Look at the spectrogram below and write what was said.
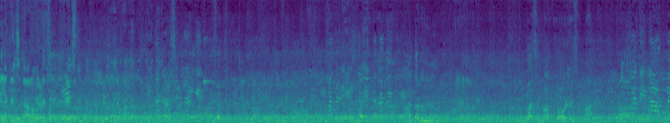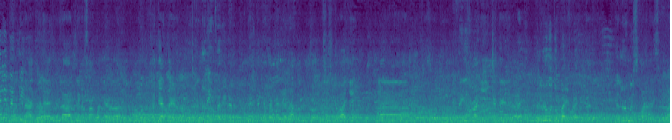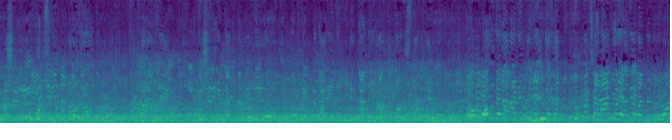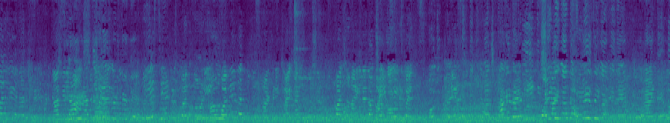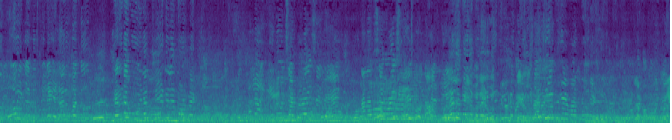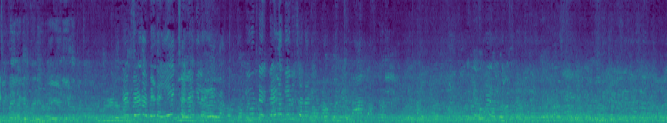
ಇಲ್ಲ ಇಲ್ಲ, ಕೇಳಿಸುತ್ತೆ, ಆರಾಮಾಗಿ ಕೇಳಿಸುತ್ತೆ ತುಂಬ ಸಿನಿಮಾ ಒಳ್ಳೆ ಸಿನಿಮಾ. ದಿನ ಎಲ್ಲ ಜನಸಾಮಾನ್ಯರು ಒಂದು ಕಥೆ ಅಂತ ಹೇಳ್ಬೋದು. ನಡೆದಿರ್ತಕ್ಕಂಥ ಕಥೆನ ವಿಶಿಷ್ಟವಾಗಿ ನೈಜವಾಗಿ ಈ ಕಥೆ ಹೇಳಿದ್ದಾರೆ. ಎಲ್ರಿಗೂ ತುಂಬ ಇಷ್ಟ ಆಗಿದೆ. ಲೇಸಿಂಗ್ ಆಗಿದೆ. ಅಂಡ್ ಎಲ್ಲೂ ಬೋರಿಂಗ್ ಅನ್ನಿಸ್ತಿದೆ. ಎಲ್ಲರೂ ಬಂದು ಕನ್ನಡ ಮೂವಿನ ಥಿಯೇಟರಲ್ಲೇ ನೋಡಬೇಕು. ಅಲ್ಲ ಏನೋ ಸರ್ಪ್ರೈಸ್ ಇದೆ. ನಾನು ಸರ್ಪ್ರೈಸ್ ಹೇಳ್ಬೋದಾ? ಹೇಳ್ಬೋದು ಬೇಡ ಬೇಡ ಏನ್ ಚೆನ್ನಾಗಿಲ್ಲ ಡೈಲಾಗ್ ಏನು ಚೆನ್ನಾಗಿಲ್ಲ.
